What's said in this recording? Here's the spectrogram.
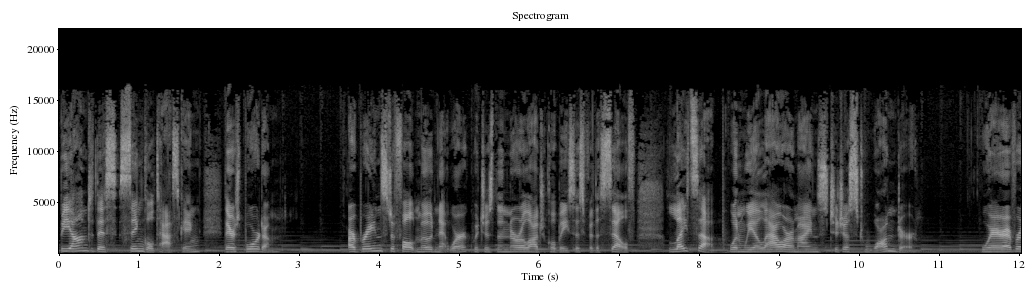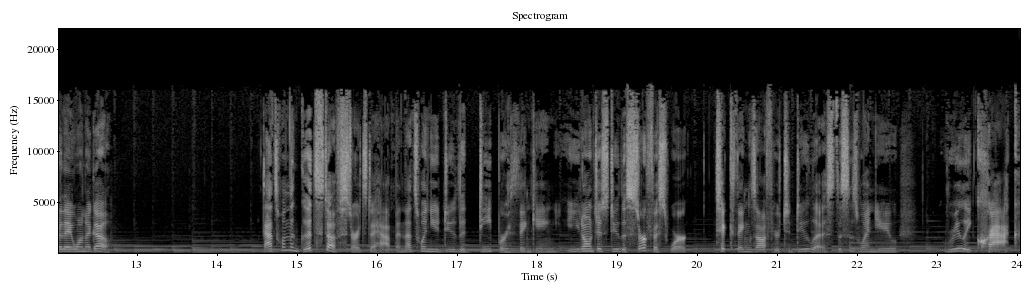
Beyond this single tasking, there's boredom. Our brain's default mode network, which is the neurological basis for the self, lights up when we allow our minds to just wander wherever they want to go. That's when the good stuff starts to happen. That's when you do the deeper thinking. You don't just do the surface work tick things off your to do list. This is when you really crack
